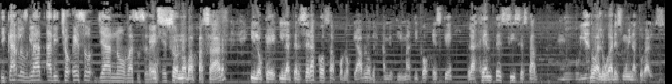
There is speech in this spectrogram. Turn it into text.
Y Carlos Glad ha dicho eso ya no va a suceder. Eso, eso no va a pasar. Y lo que, y la tercera cosa por lo que hablo del cambio climático es que la gente sí se está moviendo a lugares muy naturales.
